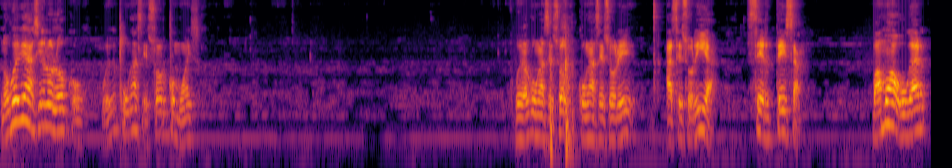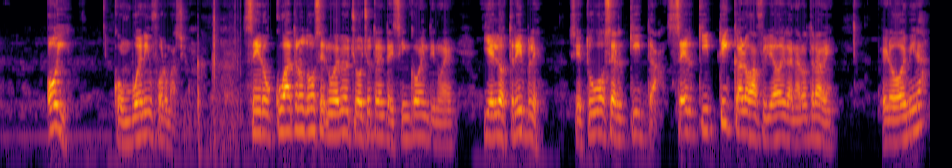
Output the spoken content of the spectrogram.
No juegues así a lo loco, juegue con un asesor como eso. Juega con asesor, con asesoría, asesoría, certeza. Vamos a jugar hoy con buena información. 0412-988-3529. Y en los triples se estuvo cerquita, cerquitica los afiliados de ganar otra vez. Pero hoy, mira,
